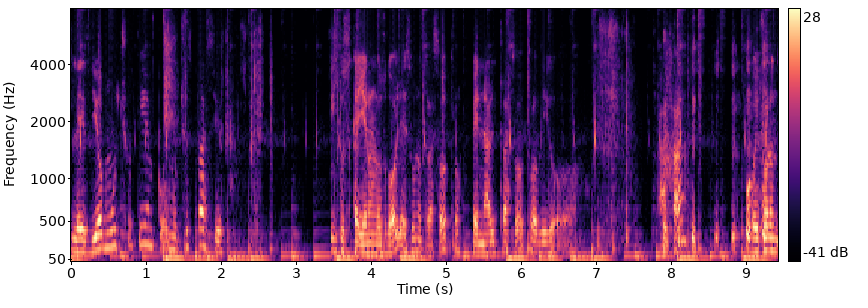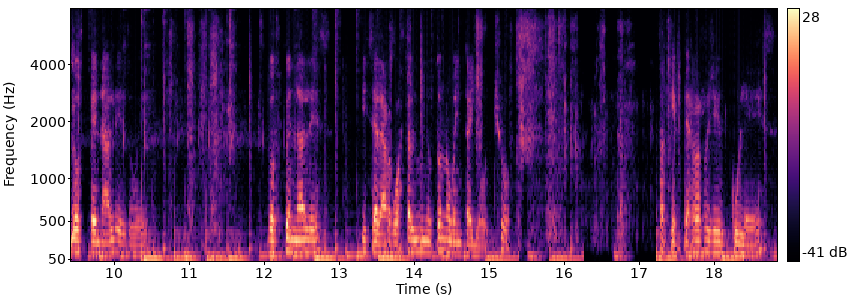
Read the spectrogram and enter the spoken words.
les dio mucho tiempo, mucho espacio y pues cayeron los goles uno tras otro, penal tras otro, digo. Ajá. Hoy fueron dos penales, güey. Dos penales y se alargó hasta el minuto 98. O sea, qué perra ridícula es.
